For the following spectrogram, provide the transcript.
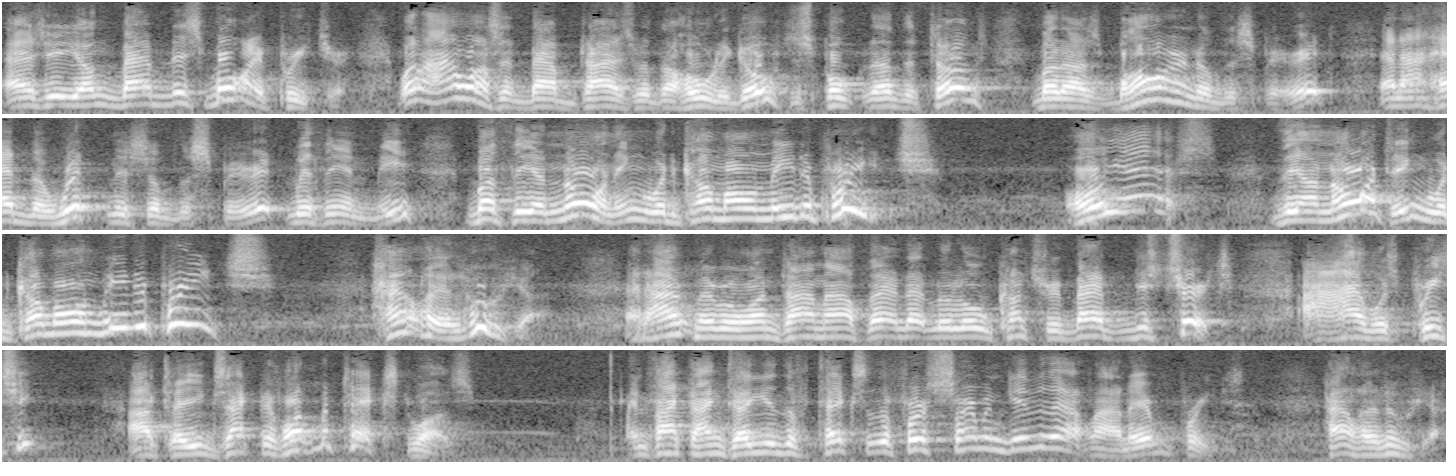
as a young Baptist boy preacher. Well, I wasn't baptized with the Holy Ghost and spoke in other tongues, but I was born of the Spirit, and I had the witness of the Spirit within me, but the anointing would come on me to preach. Oh, yes. The anointing would come on me to preach. Hallelujah. And I remember one time out there in that little old country Baptist church, I was preaching. I'll tell you exactly what my text was. In fact, I can tell you the text of the first sermon, give you the outline, to every priest. Hallelujah.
